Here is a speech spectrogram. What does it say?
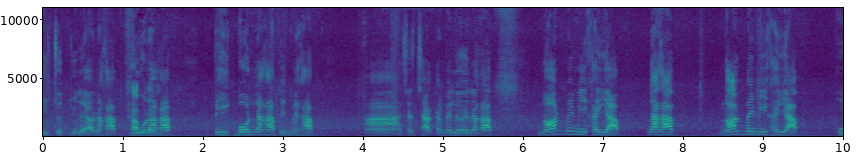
4จุดอยู่แล้วนะครับครับดูผมนะครับ ปีกบนนะครับเห็นไหมครับอ่าชัดๆกันไปเลยนะครับน็อตไม่มีขยับนะครับน็อตไม่มีขยับ หู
